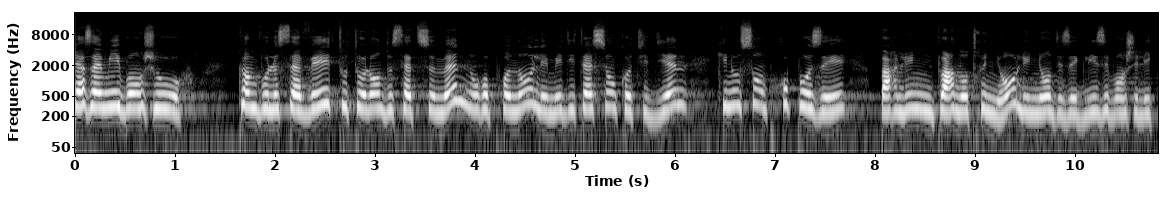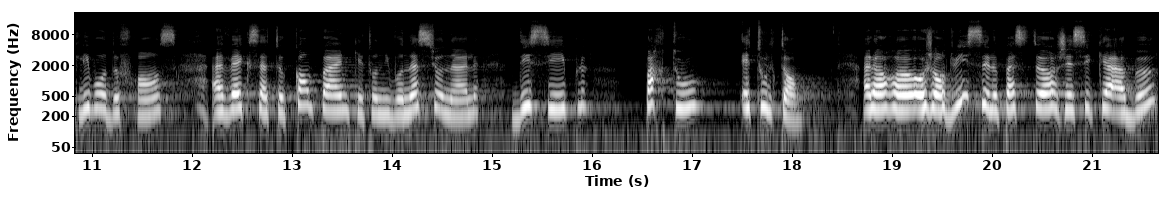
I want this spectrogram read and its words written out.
Chers amis, bonjour. Comme vous le savez, tout au long de cette semaine, nous reprenons les méditations quotidiennes qui nous sont proposées par, par notre union, l'Union des Églises évangéliques libres de France, avec cette campagne qui est au niveau national, disciples, partout et tout le temps. Alors euh, aujourd'hui, c'est le pasteur Jessica Abeu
